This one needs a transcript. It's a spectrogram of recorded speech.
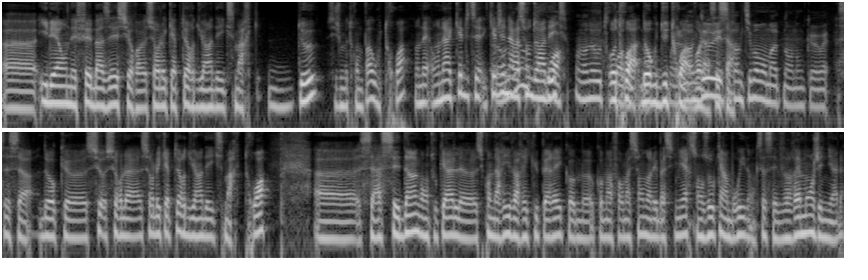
euh, il est en effet basé sur sur le capteur du 1DX Mark II, si je me trompe pas, ou 3. On est on est à quelle, quelle génération de 1DX On en est au 3. Au 3, donc du 3, voilà, c'est ça. Ça fait un petit moment maintenant, donc ouais. C'est ça. Donc sur sur la sur le capteur du 1DX Mark III. Euh, c'est assez dingue en tout cas ce qu'on arrive à récupérer comme, comme information dans les basses lumières sans aucun bruit. Donc ça c'est vraiment génial.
